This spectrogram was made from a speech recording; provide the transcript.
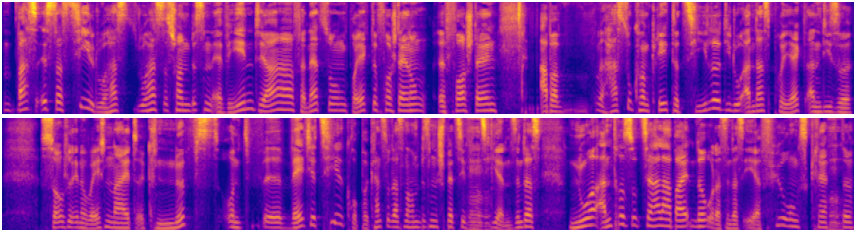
was ist das Ziel? Du hast, du hast es schon ein bisschen erwähnt, ja, Vernetzung, Projekte vorstellen, äh, vorstellen. Aber hast du konkrete Ziele, die du an das Projekt, an diese Social Innovation Night äh, knüpfst? Und äh, welche Zielgruppe? Kannst du das noch ein bisschen spezifizieren? Mhm. Sind das nur andere Sozialarbeitende oder sind das eher Führungskräfte? Mhm.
